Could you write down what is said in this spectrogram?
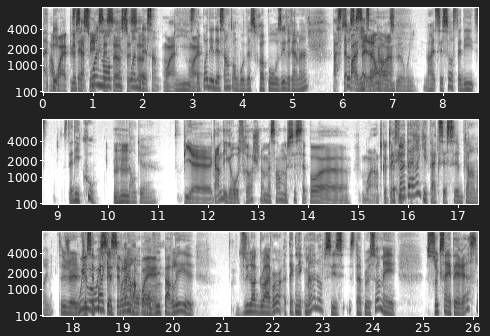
À Ah pic. ouais, plus à soit pic, une c'est montée, ça, soit une ça. descente. Ouais, Puis ouais. c'était pas des descentes on pouvait se reposer vraiment. Parce que Ça, c'était pas ça de assez long. Hein? casse, là, oui. Ouais, c'est ça, c'était des, c'était des coups. Mhm. Donc, euh, Puis euh, quand même des grosses roches, là, me semble aussi. C'est pas. euh, Ouais, en tout cas, c'est un terrain qui est accessible quand même. Tu sais, je Oui, ne oui, sais oui, pas à c'est- quel point on, pas on veut parler euh, du log driver. Techniquement, c'est un peu ça, mais ceux qui s'intéressent,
